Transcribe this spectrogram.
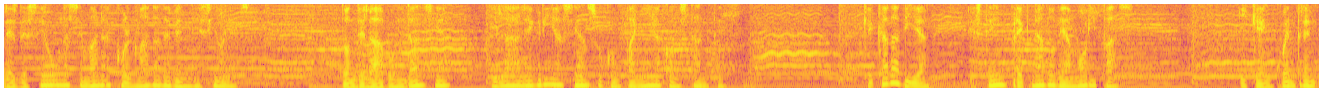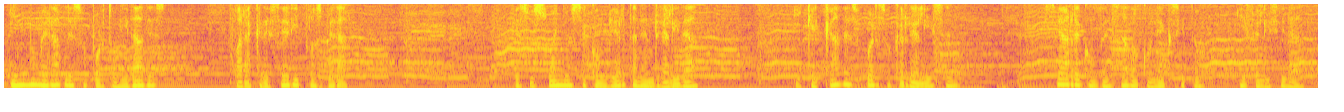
les deseo una semana colmada de bendiciones, donde la abundancia y la alegría sean su compañía constante. Que cada día esté impregnado de amor y paz y que encuentren innumerables oportunidades para crecer y prosperar. Que sus sueños se conviertan en realidad y que cada esfuerzo que realicen sea recompensado con éxito y felicidad.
